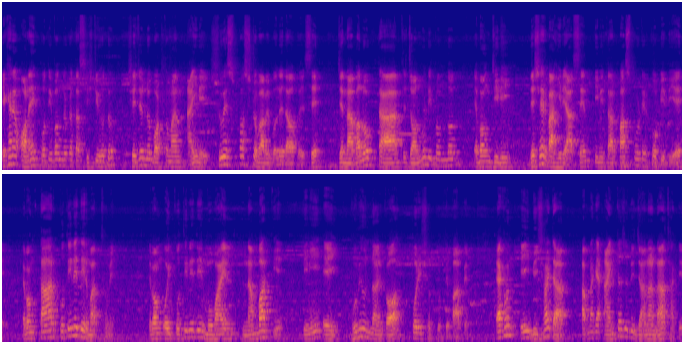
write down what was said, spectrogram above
এখানে অনেক প্রতিবন্ধকতা সৃষ্টি হতো, সেজন্য বর্তমান আইনে সুস্পষ্টভাবে বলে দেওয়া হয়েছে যে নাবালক তার যে জন্ম নিবন্ধন এবং যিনি দেশের বাহিরে আছেন, তিনি তার পাসপোর্টের কপি দিয়ে এবং তার প্রতিনিধির মাধ্যমে এবং ওই প্রতিনিধির মোবাইল নাম্বার দিয়ে তিনি এই ভূমি উন্নয়ন কর পরিশোধ করতে পারবেন। এখন এই বিষয়টা আপনাকে আইনটা যদি জানা না থাকে,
